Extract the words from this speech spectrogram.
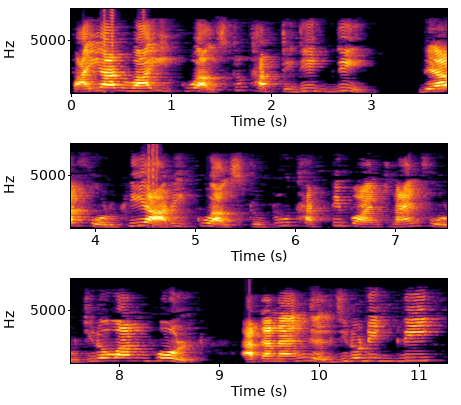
phi RY equals to 30 degree. Therefore, VR equals to 230.9401 volt at an angle 0 degree.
